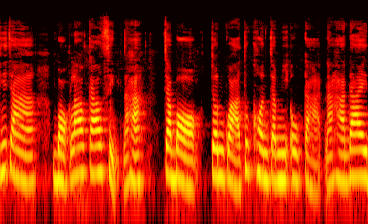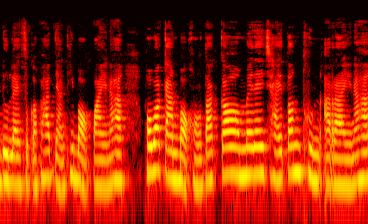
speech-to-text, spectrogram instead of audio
ที่จะบอกเล่า 90 นะคะ จะบอกจนกว่าทุกคนจะมีโอกาสนะคะ ได้ดูแลสุขภาพอย่างที่บอกไปนะคะ เพราะว่าการบอกของตั๊กก็ไม่ได้ใช้ต้นทุนอะไรนะคะ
